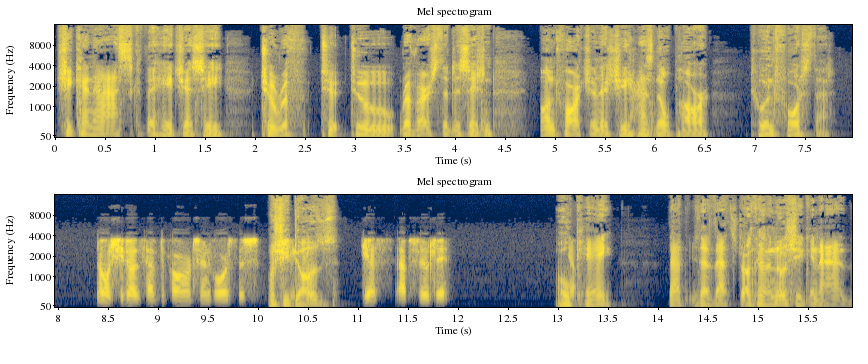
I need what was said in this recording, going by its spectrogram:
she can ask the HSE to ref, to to reverse the decision. Unfortunately, she has no power to enforce that. no, she does have the power to enforce it. But she does. Yes, absolutely. Okay, that that that's strong because I know she can add.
